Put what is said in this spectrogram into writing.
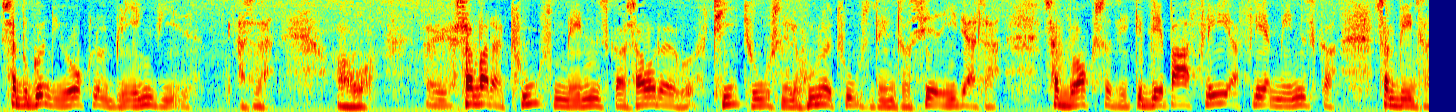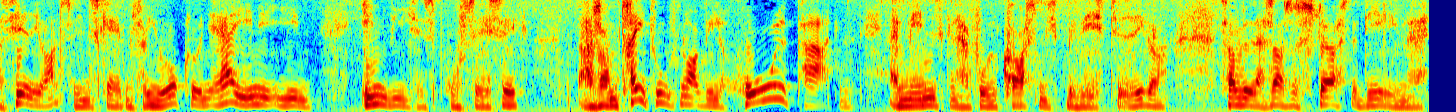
så begyndte jordkloden at blive indviet. Altså, og Øh, så var der 1000 mennesker, og så var der 10.000 eller 100.000, der er interesseret i det. Altså, så vokser det. Det bliver bare flere og flere mennesker, som bliver interesseret i åndsvidenskaben. Så jordkloden er inde i en indvielsesproces. Ikke? Altså om 3.000 år vil hovedparten af menneskene have fået kosmisk bevidsthed. Ikke? Og så vil altså også største delen af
